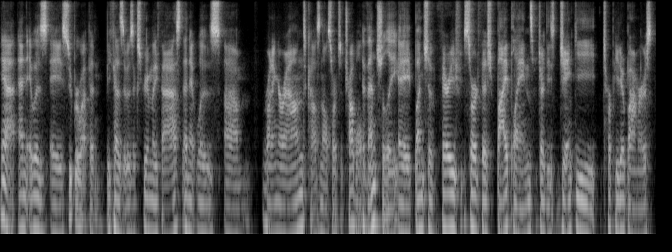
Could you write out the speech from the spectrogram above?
Yeah, and it was a super weapon because it was extremely fast and it was um, running around causing all sorts of trouble. Eventually, a bunch of Fairey Swordfish biplanes, which are these janky torpedo bombers,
